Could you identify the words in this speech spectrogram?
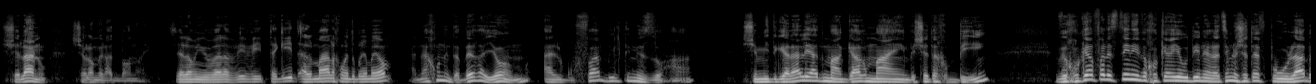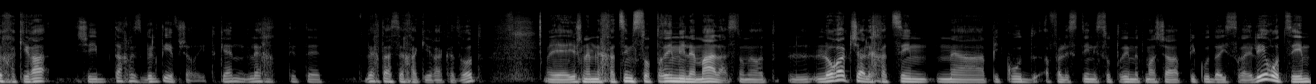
שלנו. שלום אלעד ברנועי. שלום יובל אביבי. תגיד, על מה אנחנו מדברים היום? אנחנו נדבר היום על גופה בלתי מזוהה, שמתגלה ליד מאגר מים בשטח B, וחוקר פלסטיני וחוקר יהודי נאלצים לשתף פעולה בחקירה שהיא תכלס בלתי אפשרית, כן? לך ת, לך תעשה חקירה כזאת. אה, יש להם לחצים סותרים מלמעלה, זאת אומרת, לא רק שהלחצים מהפיקוד הפלסטיני סותרים את מה שהפיקוד הישראלי רוצים,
